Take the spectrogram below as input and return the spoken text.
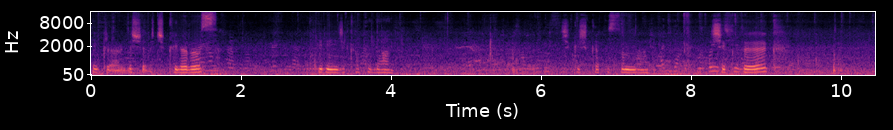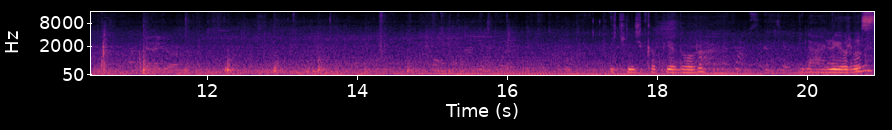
tekrar dışarı çıkıyoruz. Birinci kapıdan çıkış kapısından çıktık. İkinci kapıya doğru ilerliyoruz.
